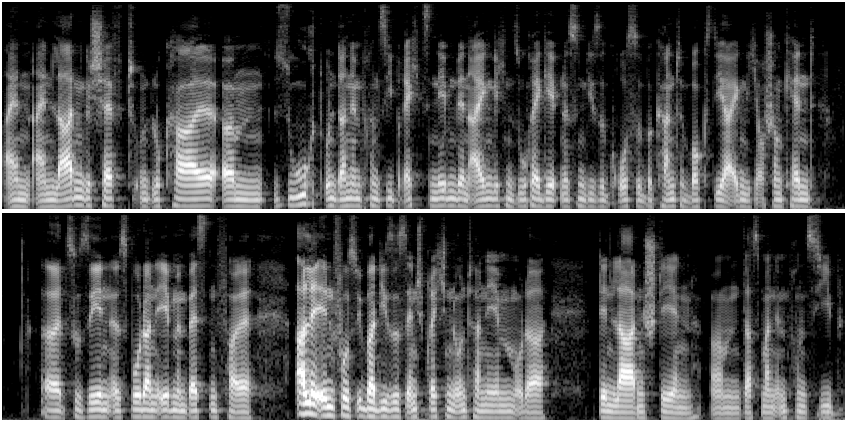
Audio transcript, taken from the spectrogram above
ein, ein Ladengeschäft und Lokal ähm, sucht und dann im Prinzip rechts neben den eigentlichen Suchergebnissen diese große bekannte Box, die ihr eigentlich auch schon kennt, äh, zu sehen ist, wo dann eben im besten Fall alle Infos über dieses entsprechende Unternehmen oder den Laden stehen, ähm, dass man im Prinzip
